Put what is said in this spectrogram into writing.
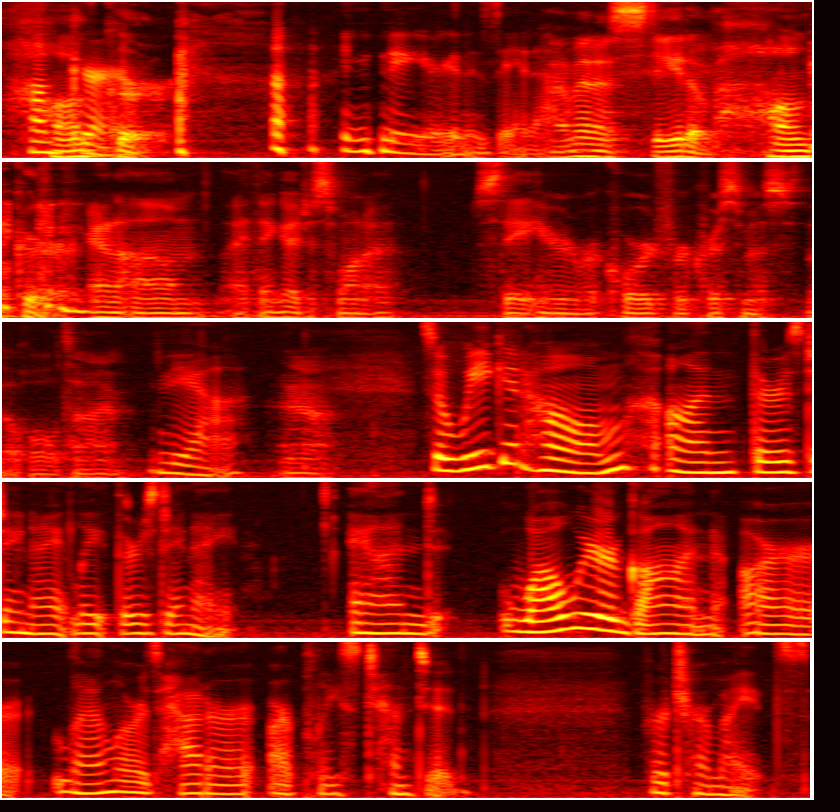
Hunker. I knew you were going to say that. I'm in a state of hunker, and um, I think I just want to stay here and record for Christmas the whole time. yeah. Yeah. So we get home on Thursday night, late Thursday night, and while we were gone, our landlords had our, our place tented for termites.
